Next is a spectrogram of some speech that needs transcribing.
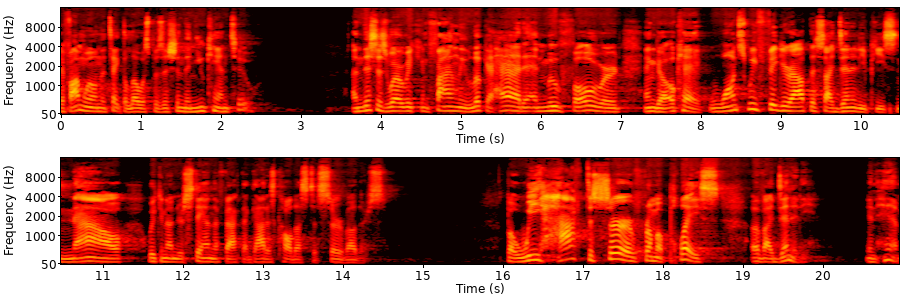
If I'm willing to take the lowest position, then you can too. And this is where we can finally look ahead and move forward and go, okay, once we figure out this identity piece, now we can understand the fact that God has called us to serve others. But we have to serve from a place of identity in Him.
